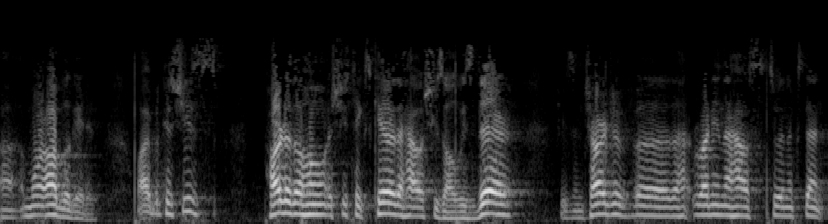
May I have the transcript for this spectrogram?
uh, more obligated. Why? Because she's part of the home, she takes care of the house, she's always there, she's in charge of uh, the, running the house to an extent.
